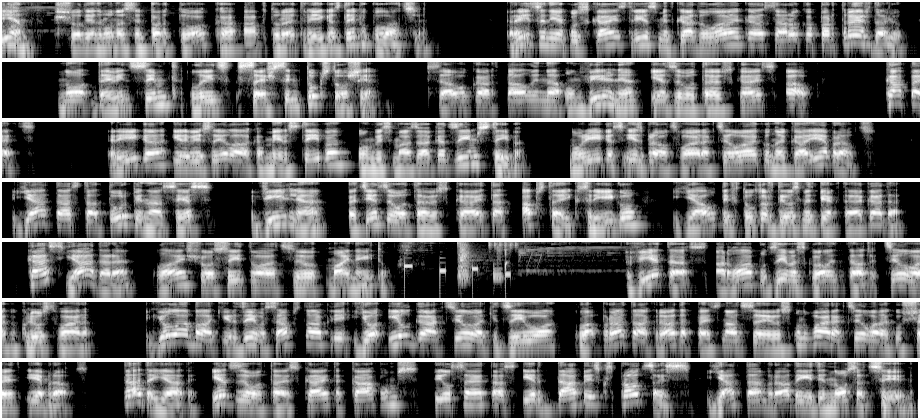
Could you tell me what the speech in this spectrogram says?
Labdien! Šodien runāsim par to, kā apturēt Rīgas depopulāciju. Rīcinieku skaits 30 gadu laikā saruka par trešdaļu - no 900 līdz 600 tūkstošiem. Savukārt Tallinā un Viļņā iedzīvotāju skaits aug. Kāpēc? Rīgā ir vislielākā mirstība un vismazākā dzimstība. No Rīgas izbrauc vairāk cilvēku nekā iebrauc. Ja tas tā turpināsies, Viļņā pēc iedzīvotāju skaita apsteigs Rīgu jau 2025. gadā. Kas jādara, lai šo situāciju mainītu? Vietās ar labu dzīves kvalitāti cilvēku kļūst vairāk. Jo labāki ir dzīves apstākļi, jo ilgāk cilvēki dzīvo, labprātāk rada pēcnācējus un vairāk cilvēku šeit iebrauc. Tādējādi iedzīvotāju skaita kāpums pilsētās ir dabisks process, ja tam radīti nosacījumi.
